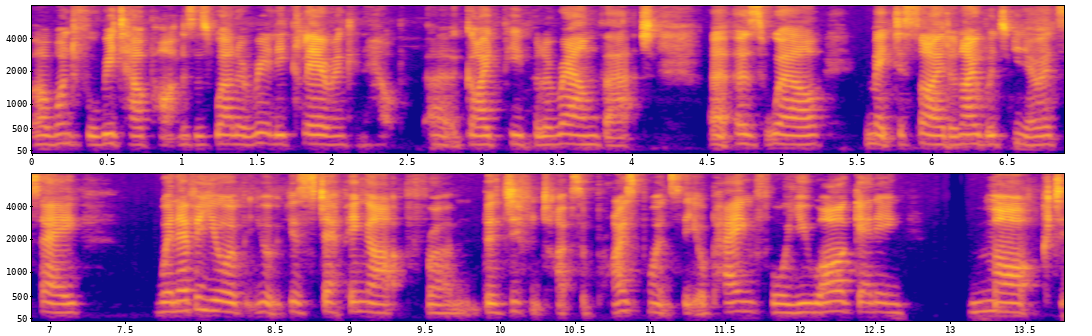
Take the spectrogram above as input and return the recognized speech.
our wonderful retail partners as well are really clear and can help uh, guide people around that uh, as well. Make decide, and I would you know I'd say whenever you're, you're you're stepping up from the different types of price points that you're paying for, you are getting marked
